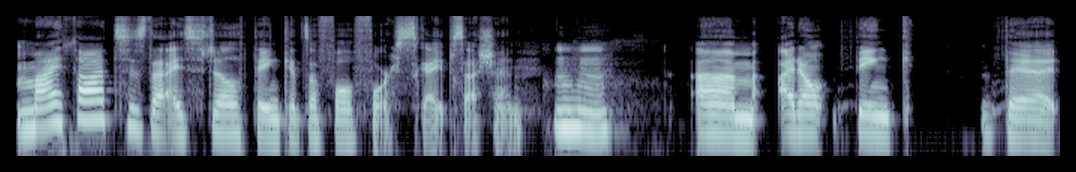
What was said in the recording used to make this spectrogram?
my thoughts is that I still think it's a full force Skype session. Mm-hmm. Um, I don't think that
